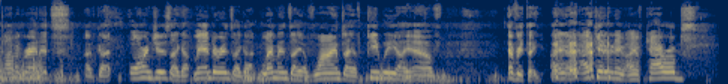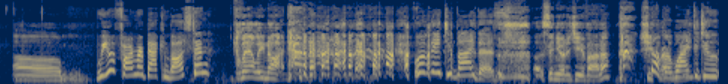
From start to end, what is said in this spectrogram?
pomegranates, I've got oranges, I got mandarins, I got lemons, I have limes, I have kiwi, I have everything. I, I, I can't even name it. I have carobs. Um, Were you a farmer back in Boston? Clearly not. what made you buy this? Uh, Signora Giovanna. She no, but why me. did you?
